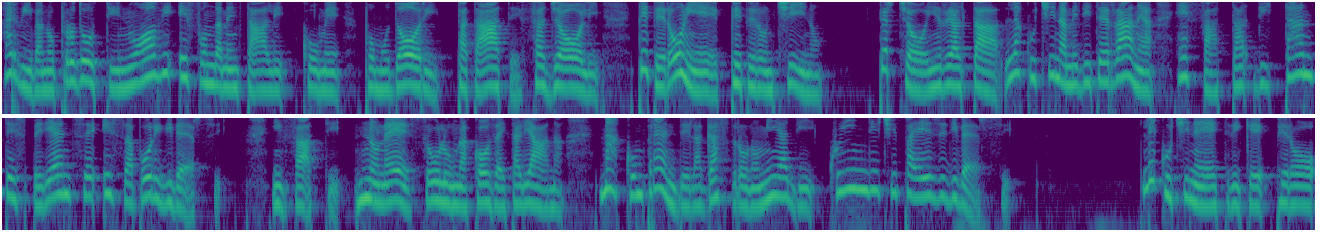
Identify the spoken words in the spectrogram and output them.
Arrivano prodotti nuovi e fondamentali come pomodori, patate, fagioli, peperoni e peperoncino. Perciò in realtà la cucina mediterranea è fatta di tante esperienze e sapori diversi. Infatti non è solo una cosa italiana, ma comprende la gastronomia di 15 paesi diversi. Le cucine etniche però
